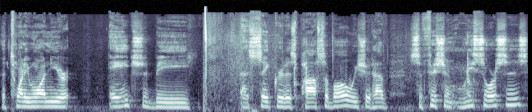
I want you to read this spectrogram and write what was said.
the 21 year age should be as sacred as possible. We should have sufficient resources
